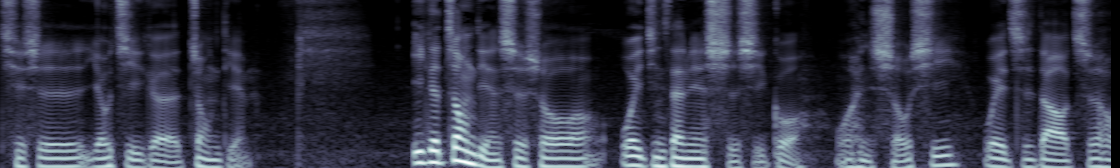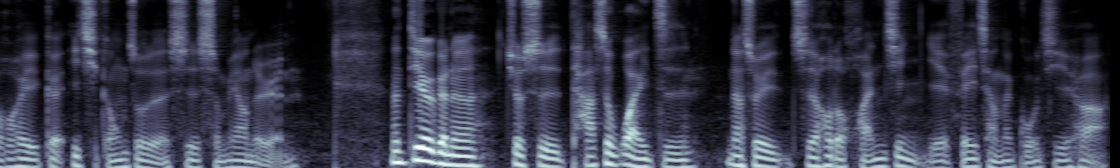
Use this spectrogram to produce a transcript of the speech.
其实有几个重点。一个重点是说，我已经在那边实习过，我很熟悉，我也知道之后会跟一起工作的是什么样的人。那第二个呢，就是它是外资，那所以之后的环境也非常的国际化，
